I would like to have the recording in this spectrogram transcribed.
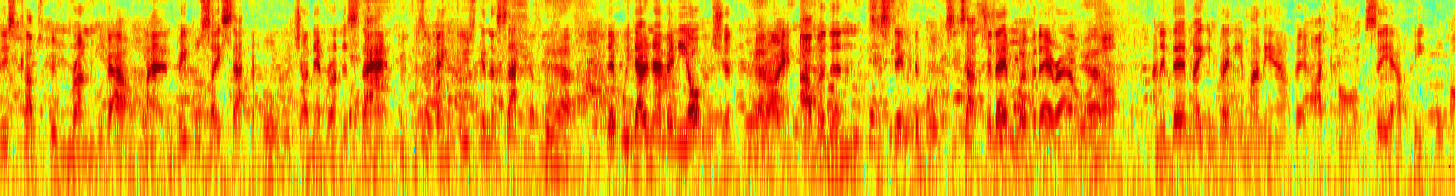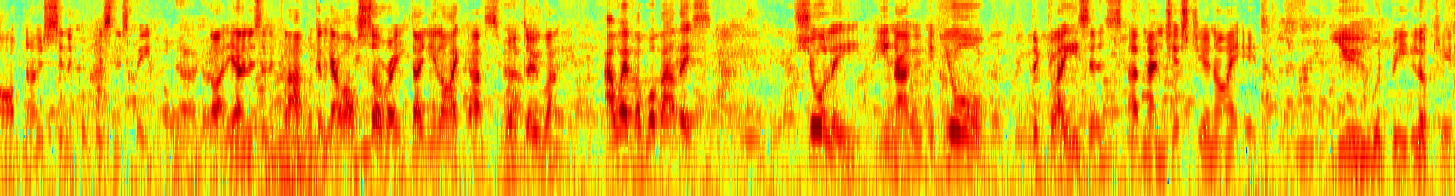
this club's been run without a plan. People say sack the board, which I never understand because I think who's going to sack them? Yeah. That we don't have any option, Yeah. right, other than to stick with the board. 'cause it's up to them whether they're out or not. And if they're making plenty of money out of it, I can't see how people, hard-nosed, cynical business people, Yeah, like the owners of the club, are going to go, "Oh, sorry, don't you like us? We'll Yeah. do one." However, what about this? surely, you know, if you're the Glazers at Manchester United, you would be looking,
